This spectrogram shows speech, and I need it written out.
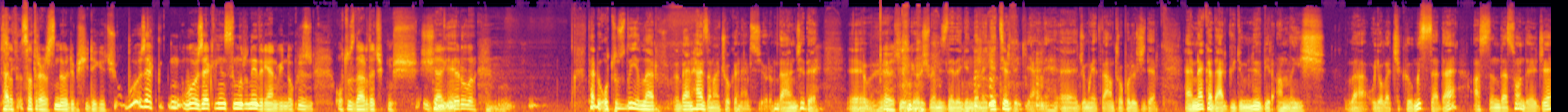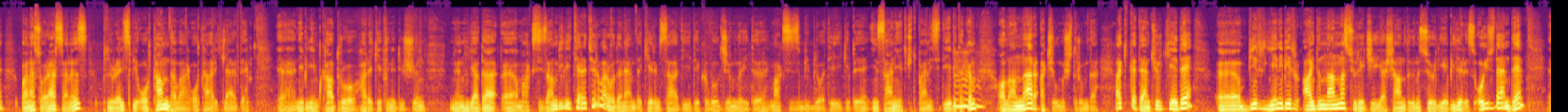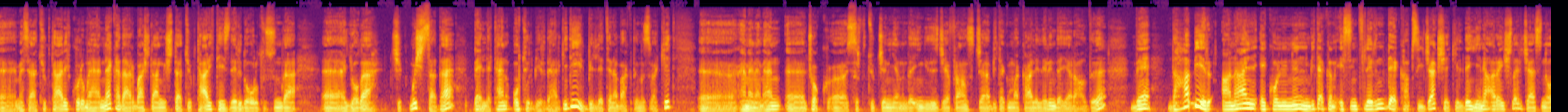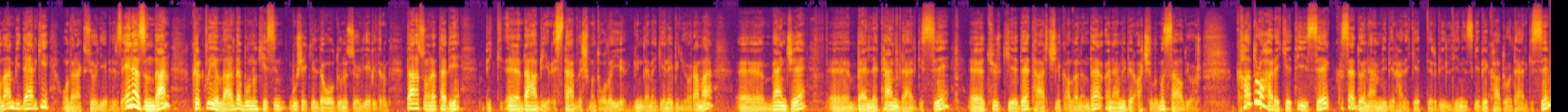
sat, satır arasında öyle bir şey de geçiyor. Bu özellik bu özelliğin sınırı nedir? Yani 1930'larda çıkmış Şimdi, dergiler olarak. Tabii 30'lu yıllar ben her zaman çok önemsiyorum. Daha önce de e, evet. görüşmemizde de gündeme getirdik yani e, Cumhuriyet ve Antropoloji'de. Her ne kadar güdümlü bir anlayışla yola çıkılmışsa da aslında son derece bana sorarsanız pluralist bir ortam da var o tarihlerde. E, ne bileyim kadro hareketini düşün, ya da e, Marksizm bir literatür var o dönemde. Kerim Sadi'ydi, Kıvılcımlı'ydı, Marksizm Biblioteği gibi, İnsaniyet Kütüphanesi diye bir takım alanlar açılmış durumda. Hakikaten Türkiye'de e, bir yeni bir aydınlanma süreci yaşandığını söyleyebiliriz. O yüzden de e, mesela Türk Tarih Kurumu her ne kadar başlangıçta Türk tarih tezleri doğrultusunda e, yola çıkmışsa da Belleten o tür bir dergi değil. Billetine baktığımız vakit e, hemen hemen e, çok e, sırf Türkçenin yanında İngilizce, Fransızca bir takım makalelerin de yer aldığı ve daha bir anal ekolünün bir takım esintilerini de kapsayacak şekilde yeni arayışlar içerisinde olan bir dergi olarak söyleyebiliriz. En azından 40'lı yıllarda bunu kesin bu şekilde olduğunu söyleyebilirim. Daha sonra tabii bir, e, daha bir establishment olayı gündeme gelebiliyor ama e, bence e, Belleten dergisi e, Türkiye'de tarihçilik alanında önemli bir açılımı sağlıyor. Kadro hareketi ise kısa dönemli bir harekettir bildiğiniz gibi kadro dergisi.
